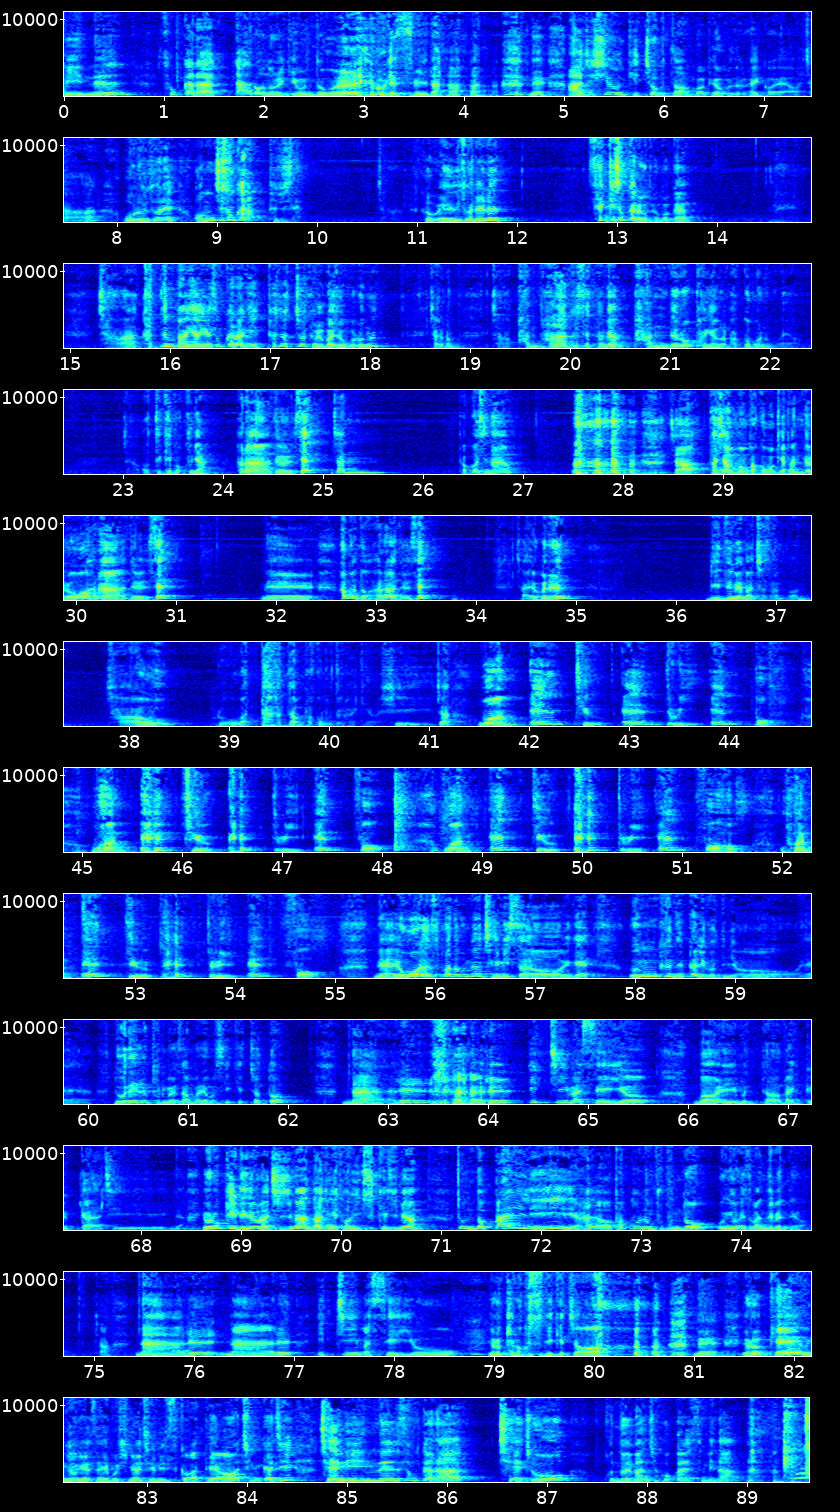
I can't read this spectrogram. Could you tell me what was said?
재미있는 손가락 따로 놀기 운동을 해보겠습니다. 네, 아주 쉬운 기초부터 한번 배워보도록 할 거예요. 자, 오른손에 엄지손가락 펴주세요. 자, 그 왼손에는 새끼손가락을 펴볼까요? 네. 자, 같은 방향의 손가락이 펴졌죠, 결과적으로는? 자, 그럼, 자, 반, 하나, 둘, 셋 하면 반대로 방향을 바꿔보는 거예요. 자, 어떻게 바꾸냐? 하나, 둘, 셋, 짠! 바꿔지나요? 자, 다시 한번 바꿔볼게요. 반대로. 하나, 둘, 셋. 네. 한 번 더. 하나, 둘, 셋. 자, 이번에는 리듬에 맞춰서 한번 좌우로 왔다 갔다 한번 바꿔보도록 할게요. 시작. One and two and three and four. One and two and three and four. One and two and three and four. One and two and three and four. 네, 요거 연습하다 보면 재밌어요. 이게 은근 헷갈리거든요. 예. 노래를 부르면서 한번 해볼 수 있겠죠, 또? 나를, 나를 잊지 마세요. 머리부터 발끝까지. 이렇게 리듬을 맞추지만 나중에 더 익숙해지면 좀 더 빨리 하- 어, 바꾸는 부분도 응용해서 만들면 돼요. 자, 나를, 나를 잊지 마세요. 이렇게 바꿀 수도 있겠죠. 네, 이렇게 응용해서 해보시면 재미있을 것 같아요. 지금까지 재미있는 손가락 체조 권도혜만 작곡가였습니다.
